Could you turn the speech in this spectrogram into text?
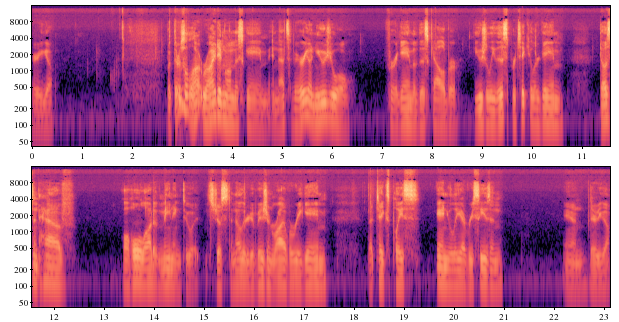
there you go. But there's a lot riding on this game, and that's very unusual for a game of this caliber. Usually, this particular game doesn't have a whole lot of meaning to it. It's just another division rivalry game that takes place annually every season. And there you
